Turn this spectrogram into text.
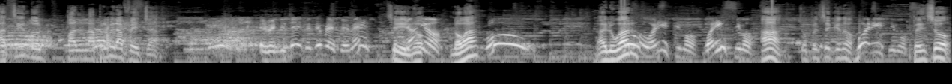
haciendo el- para la primera fecha. ¿El 26 de septiembre de este mes? Sí, ¿Este ¿no, año? ¿no va? Uh, ¿Hay lugar? Uh, buenísimo, buenísimo, Ah, yo pensé que no. buenísimo. Pensó,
